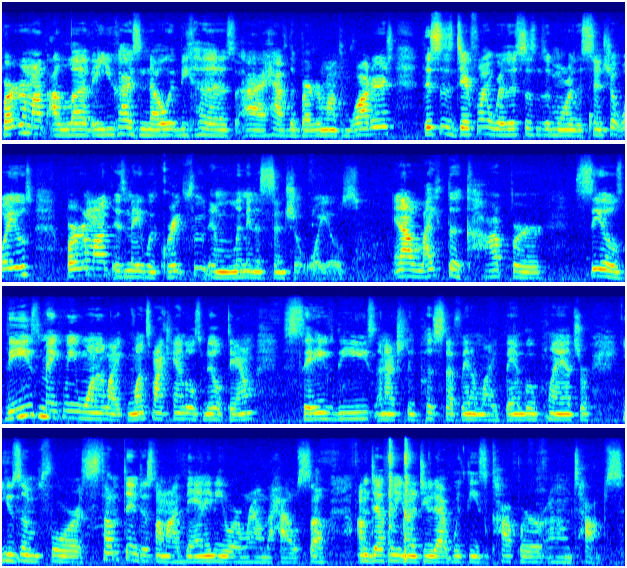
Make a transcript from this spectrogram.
Bergamot I love and you guys know it because I have the Bergamot waters. This is different where this is the more the essential oils. Bergamot is made with grapefruit and lemon essential oils. And I like the copper seals. These make me want to like once my candles melt down, save these and actually put stuff in them like bamboo plants or use them for something just on my vanity or around the house. So I'm definitely going to do that with these copper um, tops.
